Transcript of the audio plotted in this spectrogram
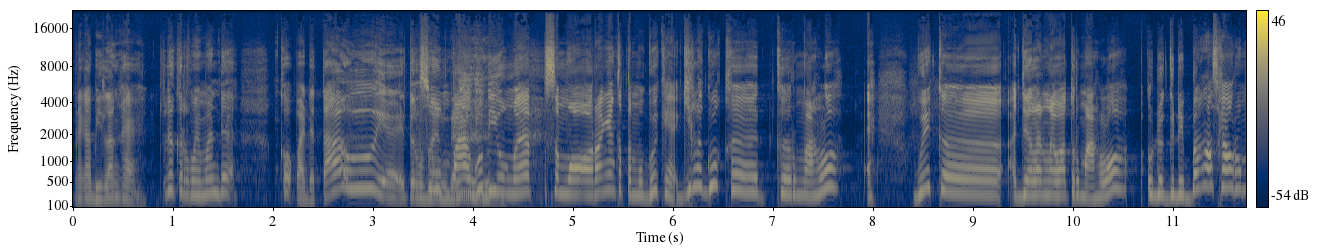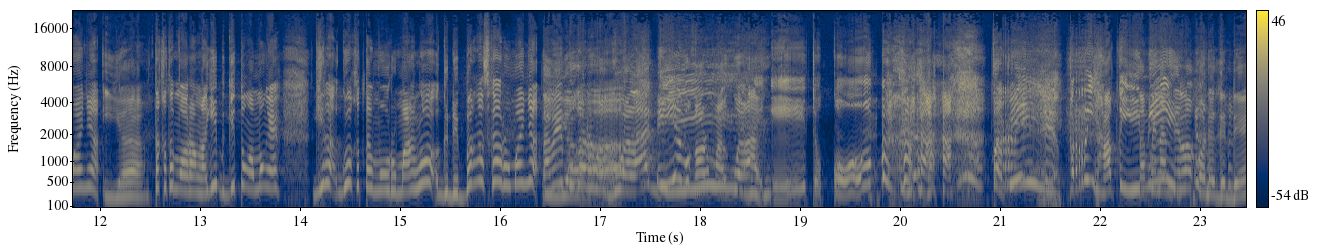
Mereka bilang kayak, itu ke rumah Manda. Kok pada tahu ya itu rumah Sumpah gue bingung banget. Semua orang yang ketemu gue kayak gila gue ke ke rumah lo. Eh gue ke jalan lewat rumah lo udah gede banget sekarang rumahnya. Iya. Kita ketemu orang lagi begitu ngomongnya. Gila gue ketemu rumah lo gede banget sekarang rumahnya. Tapi Iya. bukan rumah gua lagi. Iya bukan rumah gue lagi. Cukup. Tapi eh, perih hati ini. Tapi nanti lo kalau udah gede,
